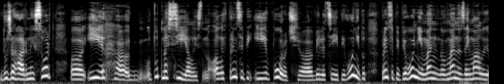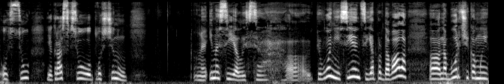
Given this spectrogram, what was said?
Дуже гарний сорт. Е, І е, тут насіялись. Ну, Але в принципі і поруч біля цієї півонії, тут в принципі півонії в мене займали ось цю якраз всю площину. Е, І насіялись е, півонії, сіянці. Я продавала е, наборчиками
